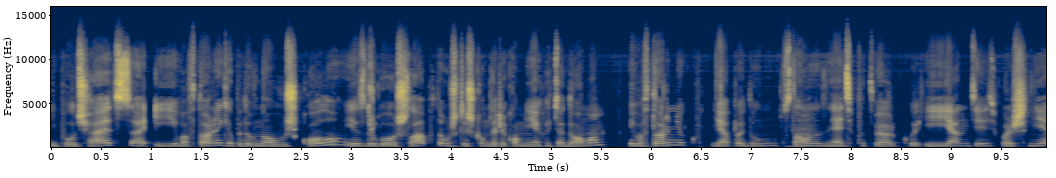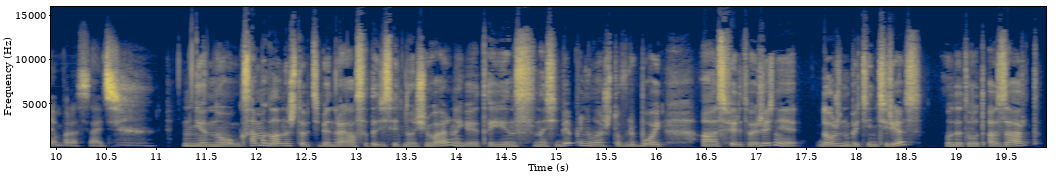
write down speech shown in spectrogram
не получается. И во вторник я пойду в новую школу. Я с другой ушла, потому что слишком далеко мне ехать от дома. И во вторник я пойду снова на занятия по тверку. И я надеюсь больше не бросать. Не, ну самое главное, чтобы тебе нравилось. Это действительно очень важно. Я это и на себе поняла, что в любой а, сфере твоей жизни должен быть интерес, вот этот вот азарт,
